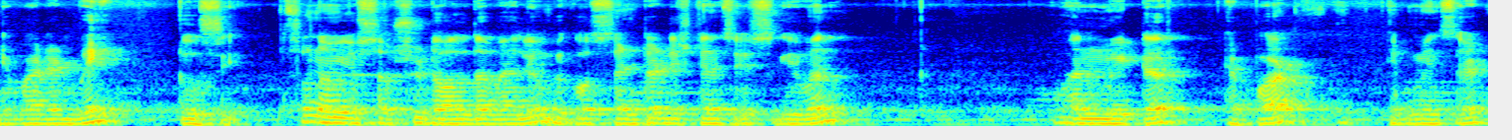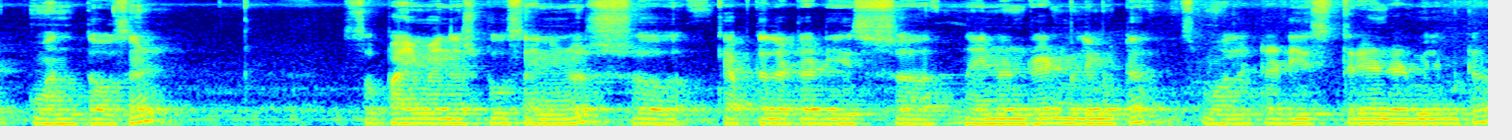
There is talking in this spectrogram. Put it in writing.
divided by 2c so now you substitute all the value because center distance is given 1 meter apart. It means that 1000 so pi minus 2 sine inverse so capital letter d is uh, 900 millimeter small letter d is 300 millimeter.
